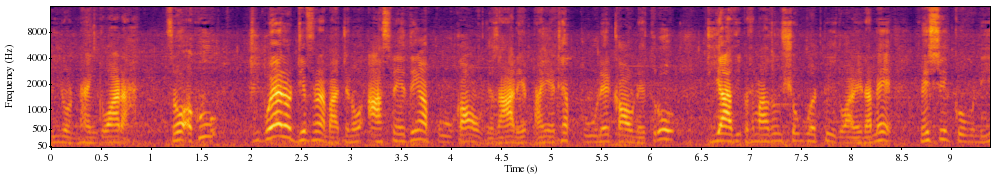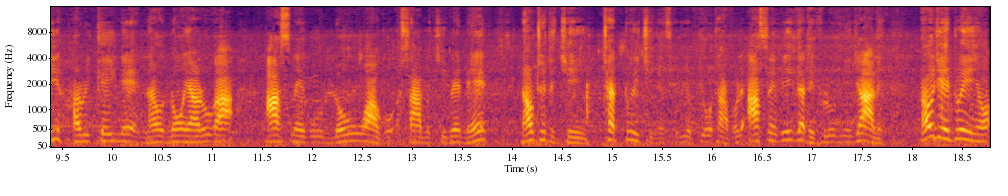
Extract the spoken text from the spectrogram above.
ပြီးတော့နိုင်သွားတာဆိုတော့အခု ဒီပွဲကတော့ different ပါကျွန်တော် Arsenal အသင်းကပိုကောင်းအောင်ကစားတယ်ဘိုင်ယန်ထက်ပိုလဲကောင်းတယ်သူတို့ဒီရာဒီပထမဆုံးရှုံးပွဲတွေ့သွားတယ်ဒါပေမဲ့ Mason Company Hurricane နဲ့ Neuer တို့က Arsenal ကိုလုံးဝကိုအစာမချေပဲနဲ့နောက်ထပ်တစ်ချိန်ထပ်တွေ့ချင်တယ်ဆိုပြီးပြောထားပါလေ Arsenal ပြည်သက်တွေဘယ်လိုမြင်ကြလဲနောက်ချိန်တွေ့ရင်ရော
